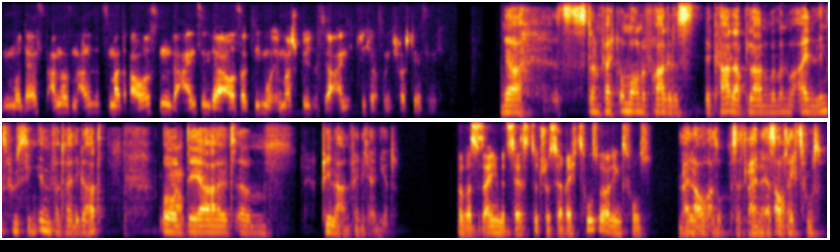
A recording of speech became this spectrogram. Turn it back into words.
Modest, Andersen, alle sitzen mal draußen. Der Einzige, der außer Timo immer spielt, ist ja eigentlich Psychos und ich verstehe es nicht. Ja, es ist dann vielleicht auch mal eine Frage des, der Kaderplanung, wenn man nur einen linksfüßigen Innenverteidiger hat und ja. der halt ähm, fehleranfällig agiert. Aber was ist eigentlich mit Sestic? Ist er Rechtsfuß oder Linksfuß? Leider auch, also das heißt leider, er ist auch Rechtsfuß.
